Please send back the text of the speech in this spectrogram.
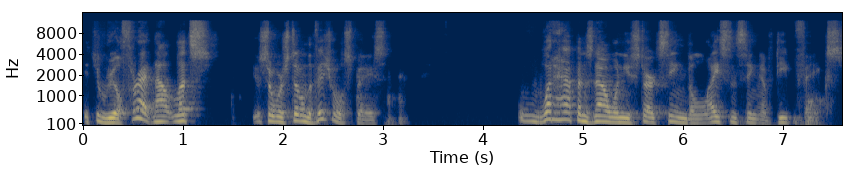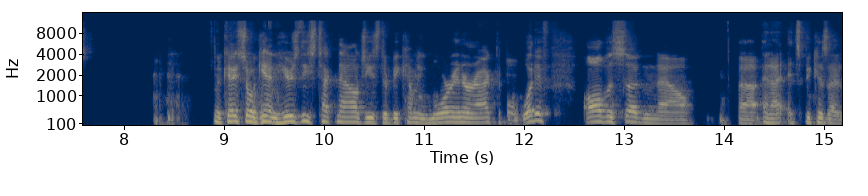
it's a real threat. Now let's so we're still in the visual space. What happens now when you start seeing the licensing of deep fakes okay so again here's these technologies. They're becoming more interactable. What if all of a sudden now uh, and I, it's because I,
